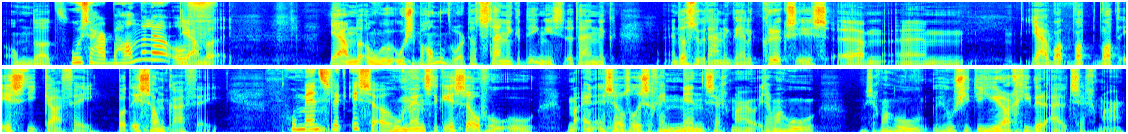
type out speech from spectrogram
Omdat... Hoe ze haar behandelen? Of... Ja, omdat, ja omdat, hoe, hoe ze behandeld wordt. Dat is uiteindelijk het ding. Is uiteindelijk, en dat is natuurlijk uiteindelijk de hele crux. Is, ehm, ehm, ja, wat, wat, wat is die café? Wat is zo'n café? Hoe menselijk is ook? Hoe menselijk is ze? Of hoe, hoe, maar, en, en zelfs al is er geen mens, zeg maar. Zeg maar, hoe, zeg maar hoe, hoe ziet die hiërarchie eruit, zeg maar?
